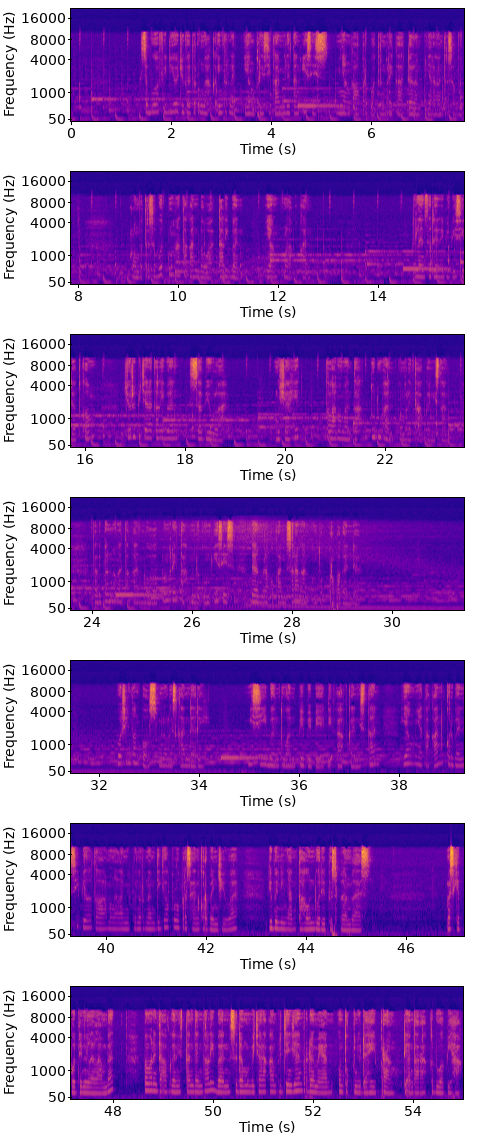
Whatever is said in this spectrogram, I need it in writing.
Sebuah video juga terunggah ke internet yang berisikan militan ISIS menyangkal perbuatan mereka dalam penyerangan tersebut kelompok tersebut mengatakan bahwa Taliban yang melakukan. Dilansir dari BBC.com, juru bicara Taliban, Sabiullah Musyahid, telah membantah tuduhan pemerintah Afghanistan. Taliban mengatakan bahwa pemerintah mendukung ISIS dan melakukan serangan untuk propaganda. Washington Post menuliskan dari misi bantuan PBB di Afghanistan yang menyatakan korban sipil telah mengalami penurunan 30% korban jiwa dibandingkan tahun 2019. Meskipun dinilai lambat, pemerintah Afghanistan dan Taliban sedang membicarakan perjanjian perdamaian untuk menyudahi perang di antara kedua pihak.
